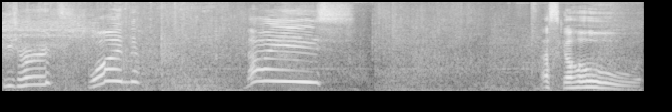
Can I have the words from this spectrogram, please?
He's hurt. One. Nice. Let's go.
